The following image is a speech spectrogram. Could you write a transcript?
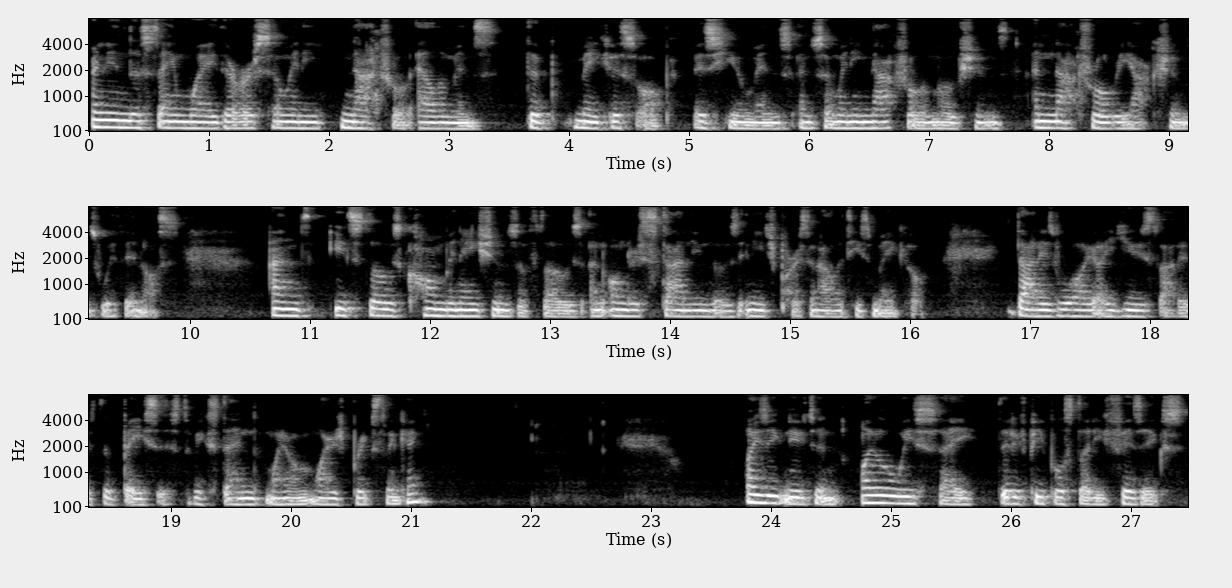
And in the same way, there are so many natural elements that make us up as humans, and so many natural emotions and natural reactions within us. And it's those combinations of those and understanding those in each personality's makeup. That is why I use that as the basis to extend my own Myers Briggs thinking. Isaac Newton, I always say that if people studied physics,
